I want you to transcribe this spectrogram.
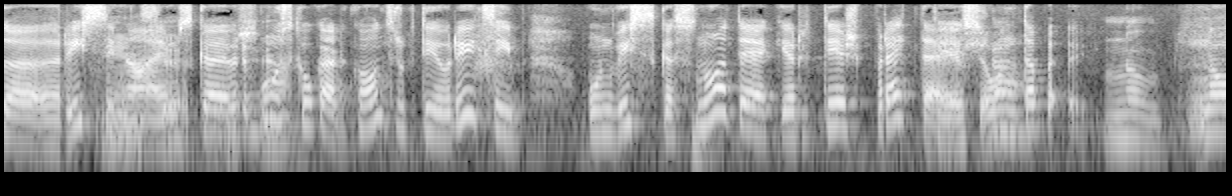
uh, risinājumus, ka būs jā. kaut kāda konstruktīva rīcība. Un viss, kas notiek, ir tieši pretējs. Tāpēc, nu, nu,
